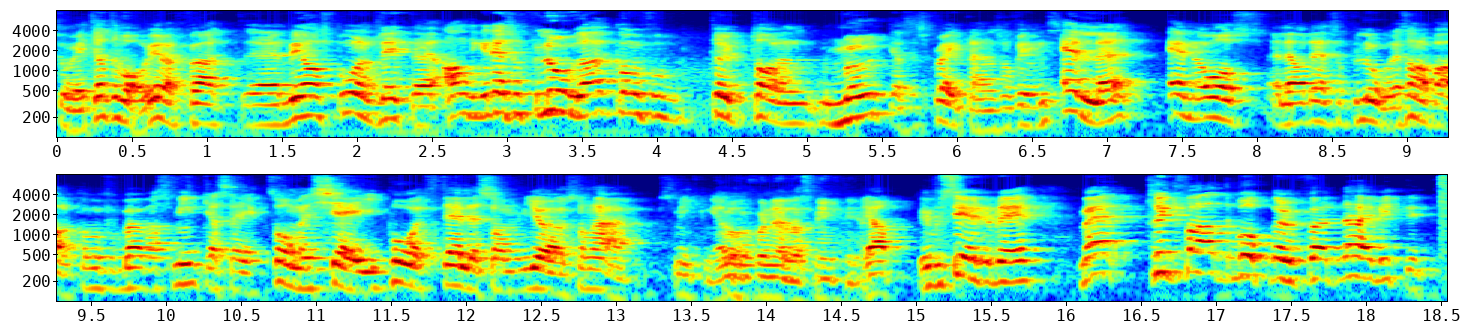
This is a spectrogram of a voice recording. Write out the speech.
så vet jag inte vad vi gör för att eh, vi har spånat lite. Antingen den som förlorar kommer få typ ta den mörkaste spraytannen som finns. Eller en av oss, eller ja, den som förlorar i sådana fall, kommer få behöva sminka sig som en tjej på ett ställe som gör såna här sminkningar. Då. professionella sminkningar. Ja, vi får se hur det blir. Men tryck fan inte bort nu för det här är viktigt.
